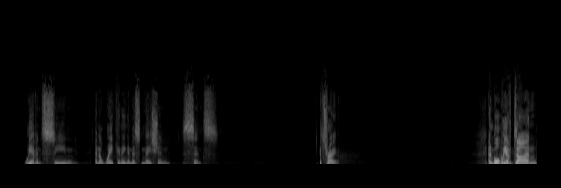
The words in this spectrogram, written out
We haven't seen an awakening in this nation since. It's right. And what we have done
